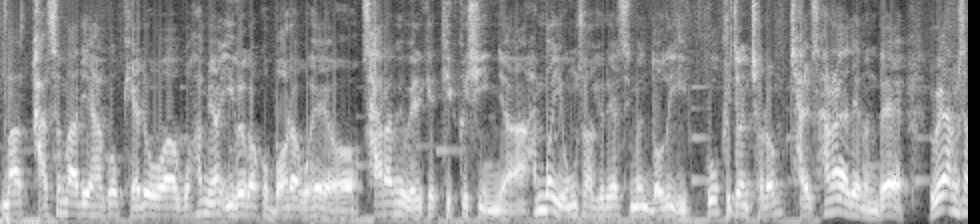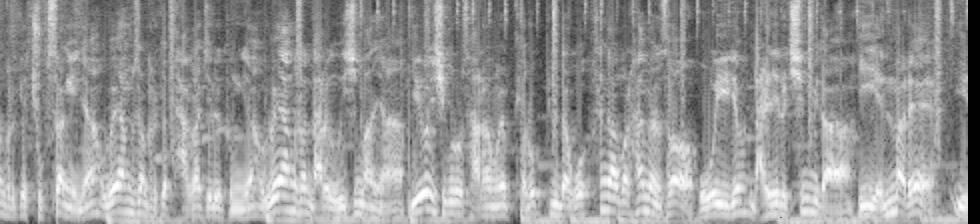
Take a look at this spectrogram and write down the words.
막 가슴앓이하고 괴로워하고 하면 이걸 갖고 뭐라고 해요. 사람이 왜 이렇게 뒤끝이 있냐. 한번 용서하기로 했으면 너도 있고 그전처럼 잘 살아야 되는데 왜 항상 그렇게 죽상이냐? 왜 항상 그렇게 바가지를 긁냐? 왜 항상 나를 의심하냐? 이런 식으로 사람을 괴롭힌다고 생각을 하면서 오히려 난리를 칩니다. 이 옛말에 이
